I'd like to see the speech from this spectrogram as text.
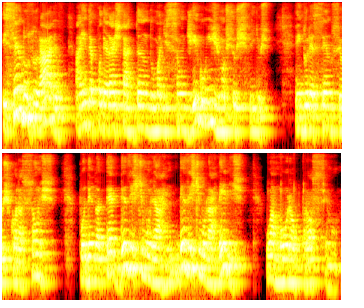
E sendo usurário, ainda poderá estar dando uma lição de egoísmo aos seus filhos, endurecendo seus corações, podendo até desestimular, desestimular neles o amor ao próximo.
